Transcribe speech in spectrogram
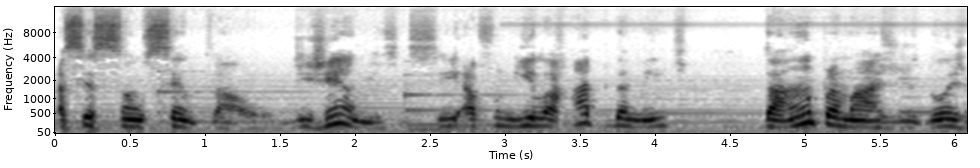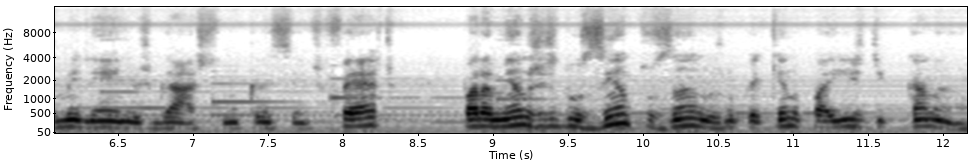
A seção central de Gênesis se afunila rapidamente da ampla margem de dois milênios gastos no crescente fértil para menos de 200 anos no pequeno país de Canaã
